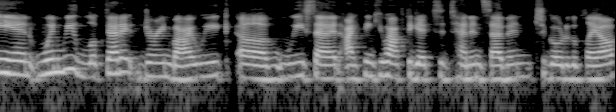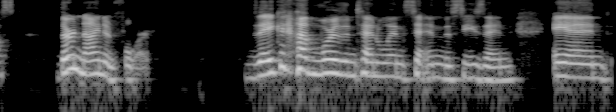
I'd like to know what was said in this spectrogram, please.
And when we looked at it during bye week, uh, we said, I think you have to get to 10 and seven to go to the playoffs. They're nine and four they could have more than 10 wins to end the season. And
